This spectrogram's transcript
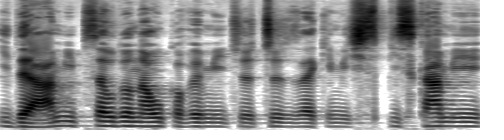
ideami pseudonaukowymi czy, czy za jakimiś spiskami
